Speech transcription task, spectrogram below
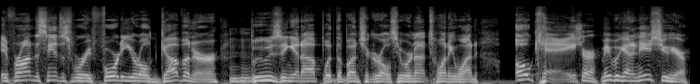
if Ron DeSantis were a 40 year old governor mm-hmm. boozing it up with a bunch of girls who were not 21, okay, Sure. maybe we got an issue here.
